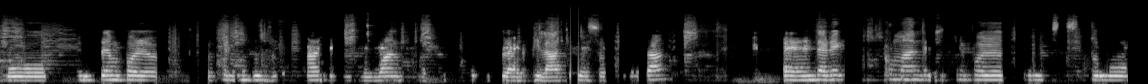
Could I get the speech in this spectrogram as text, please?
who, for example, can do like Pilates or yoga. And I recommend people to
